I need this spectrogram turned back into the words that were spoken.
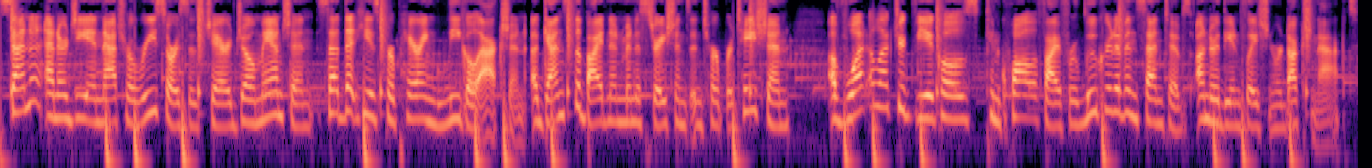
Senate Energy and Natural Resources Chair Joe Manchin said that he is preparing legal action against the Biden administration's interpretation of what electric vehicles can qualify for lucrative incentives under the Inflation Reduction Act.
